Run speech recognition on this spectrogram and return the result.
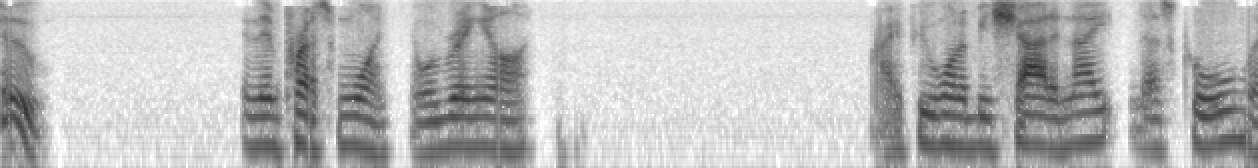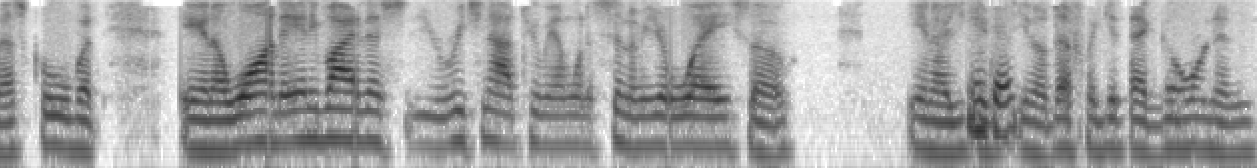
two, and then press one, and we'll bring you on. All right, if you want to be shy tonight, that's cool. That's cool. But you know, Wanda, anybody that's you're reaching out to me, I want to send them your way. So, you know, you can Okay. you know definitely get that going and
